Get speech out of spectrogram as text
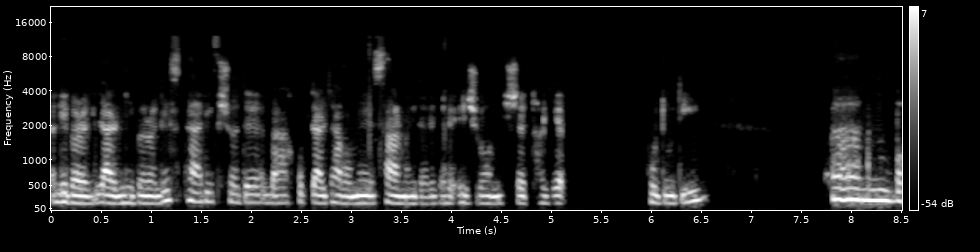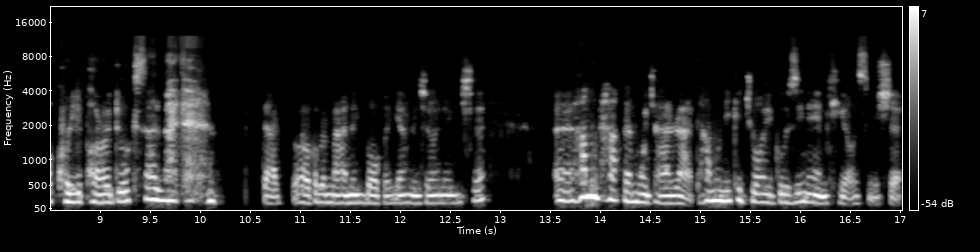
لیبرال در لیبرالیسم تعریف شده و خب در جوامع سرمایه داره داره اجرا میشه تا یه حدودی. با کلی پارادوکس البته. در واقع به معنی واقعی هم اجرا نمیشه. همون حق مجرد همونی که جایگزین امتیاز میشه.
